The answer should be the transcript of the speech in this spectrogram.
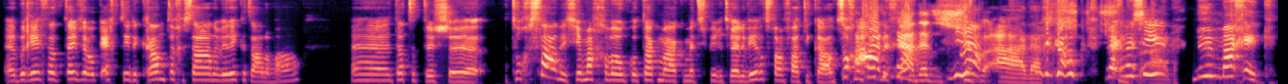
eh, bericht. Dat heeft ook echt in de kranten gestaan en weet ik het allemaal. Eh, dat het dus eh, toegestaan is. Je mag gewoon contact maken met de spirituele wereld van Vaticaan. Toch Van aardig? Ja, dat is Ja. super aardig. Ik ook. Nou, maar zie je, nu mag ik.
